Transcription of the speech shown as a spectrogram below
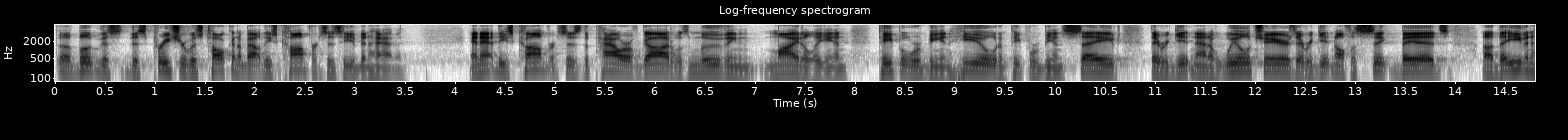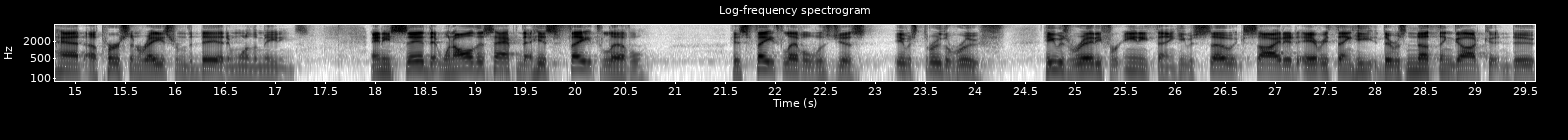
uh, book, this, this preacher was talking about these conferences he had been having. And at these conferences, the power of God was moving mightily, and people were being healed and people were being saved. They were getting out of wheelchairs, they were getting off of sick beds. Uh, they even had a person raised from the dead in one of the meetings. And he said that when all this happened, that his faith level, his faith level was just, it was through the roof. He was ready for anything. He was so excited, everything. He, there was nothing God couldn't do.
